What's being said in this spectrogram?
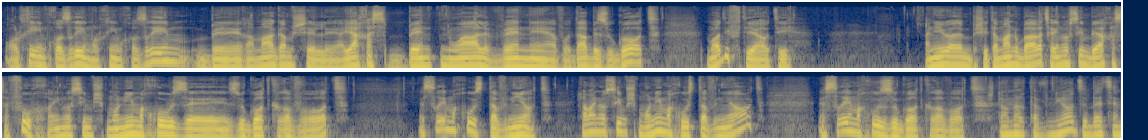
הולכים, חוזרים, הולכים, חוזרים, ברמה גם של אה, היחס בין תנועה לבין אה, עבודה בזוגות, מאוד הפתיע אותי. אני, כשהתאמנו בארץ, היינו עושים ביחס הפוך, היינו עושים 80 אחוז אה, זוגות קרבות, 20 אחוז תבניות. עכשיו היינו עושים 80 אחוז תבניות, 20 אחוז זוגות קרבות. כשאתה אומר תבניות, זה בעצם,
